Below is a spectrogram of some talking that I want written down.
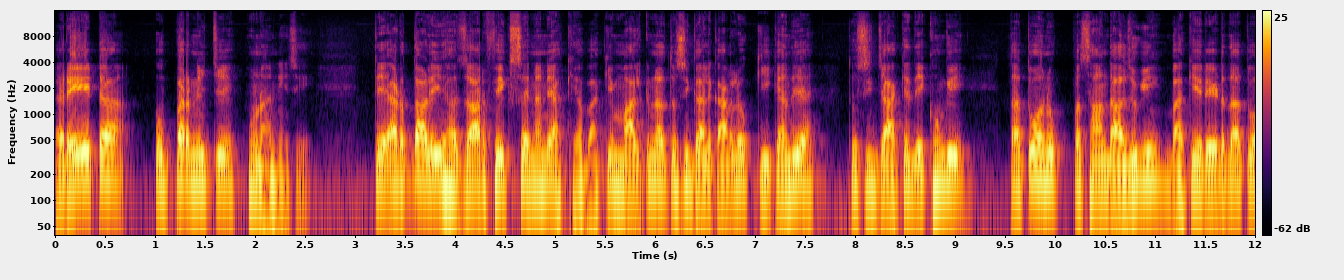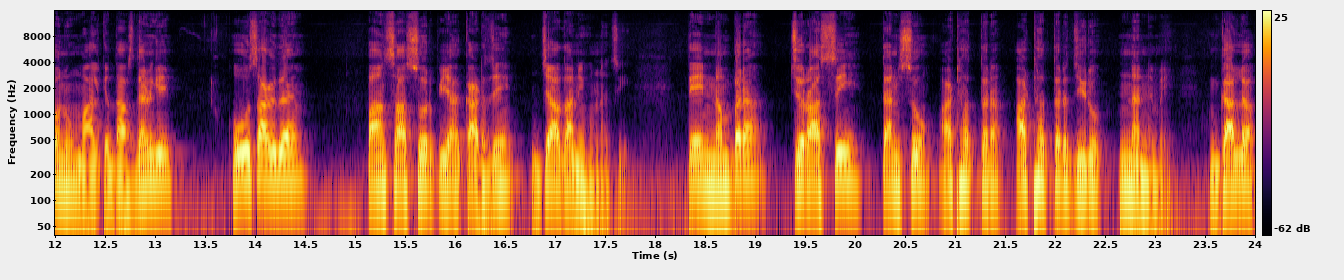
ਰੇਟ ਉੱਪਰ ਨੀਚੇ ਹੋਣਾ ਨਹੀਂ ਸੀ। ਤੇ 48000 ਫਿਕਸ ਇਹਨਾਂ ਨੇ ਆਖਿਆ। ਬਾਕੀ ਮਾਲਕ ਨਾਲ ਤੁਸੀਂ ਗੱਲ ਕਰ ਲਓ, ਕੀ ਕਹਿੰਦੇ ਆ, ਤੁਸੀਂ ਜਾ ਕੇ ਦੇਖੋਗੇ, ਤਾਂ ਤੁਹਾਨੂੰ ਪਸੰਦ ਆ ਜੂਗੀ। ਬਾਕੀ ਰੇਟ ਦਾ ਤੁਹਾਨੂੰ ਮਾਲਕ ਦੱਸ ਦੇਣਗੇ। ਹੋ ਸਕਦਾ ਹੈ 5-700 ਰੁਪਿਆ ਘਟ ਜੇ, ਜ਼ਿਆਦਾ ਨਹੀਂ ਹੋਣਾ ਸੀ। ਤੇ ਨੰਬਰ 84 378 78099 ਗੱਲ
